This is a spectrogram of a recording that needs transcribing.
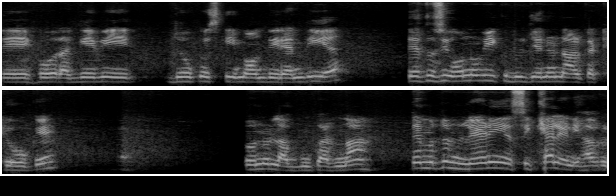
ਤੇ ਹੋਰ ਅੱਗੇ ਵੀ ਜੋ ਕੋਈ ਸਕੀਮ ਆਉਂਦੀ ਰਹਿੰਦੀ ਹੈ, ਤੇ ਤੁਸੀਂ ਉਹਨੂੰ ਵੀ ਇੱਕ ਦੂਜੇ ਨੂੰ ਨਾਲ ਇਕੱਠੇ ਹੋ ਕੇ ਉਹਨੂੰ ਲਾਗੂ ਕਰਨਾ। ਤੇ ਮਤਲਬ ਲੈਣੀ ਹੈ, ਸਿੱਖਿਆ ਲੈਣੀ ਹਰ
